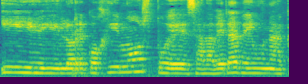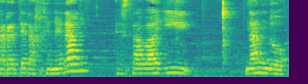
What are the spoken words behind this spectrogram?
y lo recogimos pues a la vera de una carretera general. Estaba allí dando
